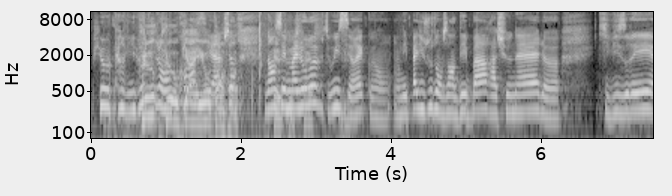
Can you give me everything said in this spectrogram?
plus aucun yacht. Plus, plus aucun yacht en France. Non, c'est malheureux. Oui, c'est vrai qu'on n'est pas du tout dans un débat rationnel qui viserait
